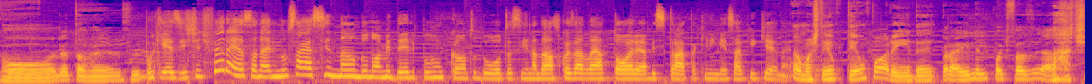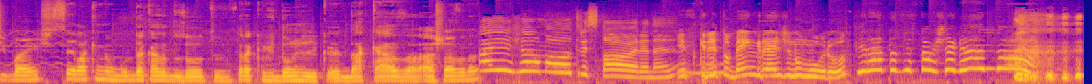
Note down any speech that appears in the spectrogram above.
Olha, tá vendo? Porque existe diferença, né? Ele não sai assinando o nome dele por um canto do outro, assim, nada umas coisas aleatórias, abstratas, que ninguém sabe o que, que é, né? Não, mas tem, tem um porém, né? Pra ele, ele pode fazer arte, mas sei lá que no muro da casa dos outros. Será que os donos de- da casa achavam, não? Aí já é uma outra história, né? Escrito bem grande no muro. Os piratas estão chegando!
